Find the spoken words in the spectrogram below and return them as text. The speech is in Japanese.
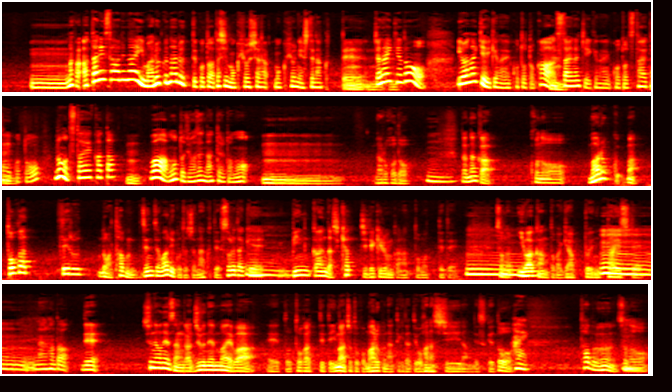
うん。なんか当たり障りない丸くなるってことは私目標してな目標にはしてなくて、うんうんうんじゃないけど言わなきゃいけないこととか、うん。伝えなきゃいけないこと伝えたいことの伝え方うん。はもっと上手になってると思う。んうんうんうんなるほど。う、うん。だなんかこの丸くまあ尖ってるのは多分全然悪いことじゃなくてそれだけうん。敏感だしキャッチできるんかなと思ってて、うん。その違和感とかギャップに対して、うん。なるほど。でシュネお姉さんが10年前は、えー、と尖ってて今はちょっとこう丸くなってきたっていうお話なんですけど、はい。多分その、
